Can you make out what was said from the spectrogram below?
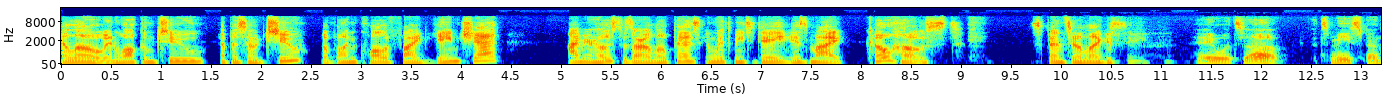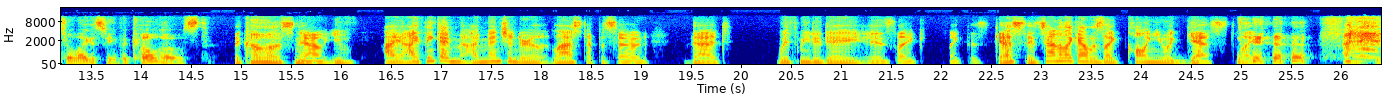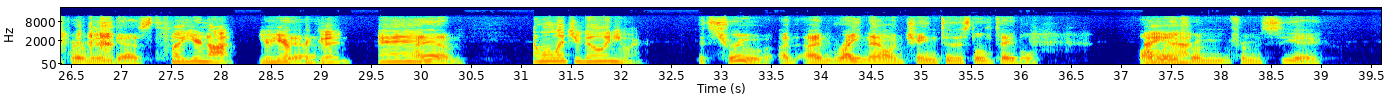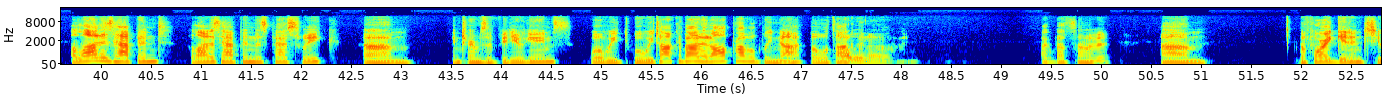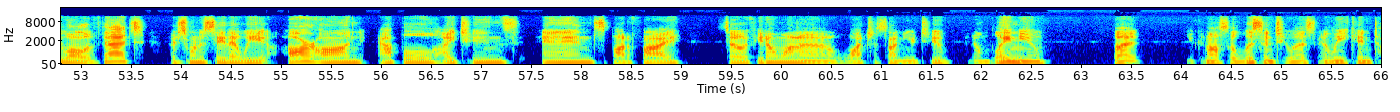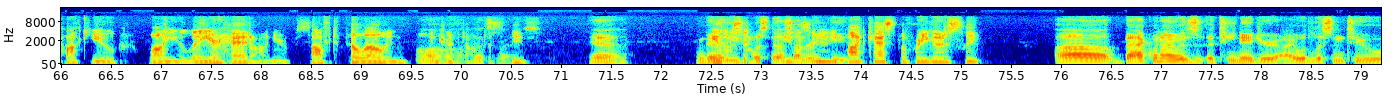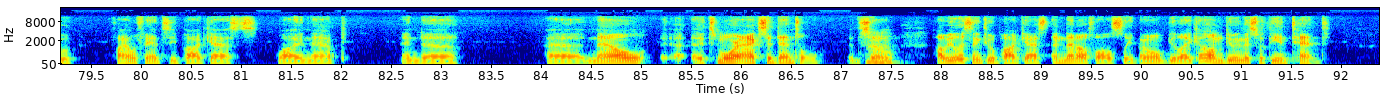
Hello, and welcome to episode two of Unqualified Game Chat. I'm your host, Azario Lopez, and with me today is my co host, Spencer Legacy. Hey, what's up? It's me, Spencer Legacy, the co-host. The co host now. You've, I, I think I, I mentioned earlier, last episode that with me today is like like this guest. It sounded like I was like calling you a guest, like permanent guest. but you're not. You're here for good. And I am. I won't let you go anywhere. It's true. I, I'm right now. I'm chained to this little table, all the way uh, from from CA. A lot has happened. A lot has happened this past week. Um, in terms of video games. Will we will we talk about it all? Probably not, but we'll talk Probably not. talk about some of it. Um, before I get into all of that, I just want to say that we are on Apple, iTunes, and Spotify. So if you don't want to watch us on YouTube, I don't blame you, but you can also listen to us and we can talk you while you lay your head on your soft pillow and, Oh, and drift off to sleep. nice. Yeah, I'm gonna. You, can listen to us on listen repeat. podcasts before you go to sleep? Uh, back when I was a teenager, I would listen to Final Fantasy podcasts while I napped, and uh, uh, now uh, it's more accidental. So Hmm. I'll be listening to a podcast and then I'll fall asleep. I won't be like, "Oh, I'm doing this with the intent."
